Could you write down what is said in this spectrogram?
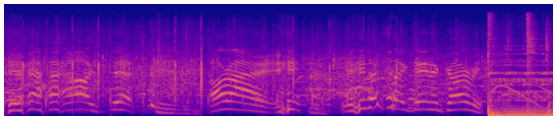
oh shit! All right, he looks like Dana Carvey.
